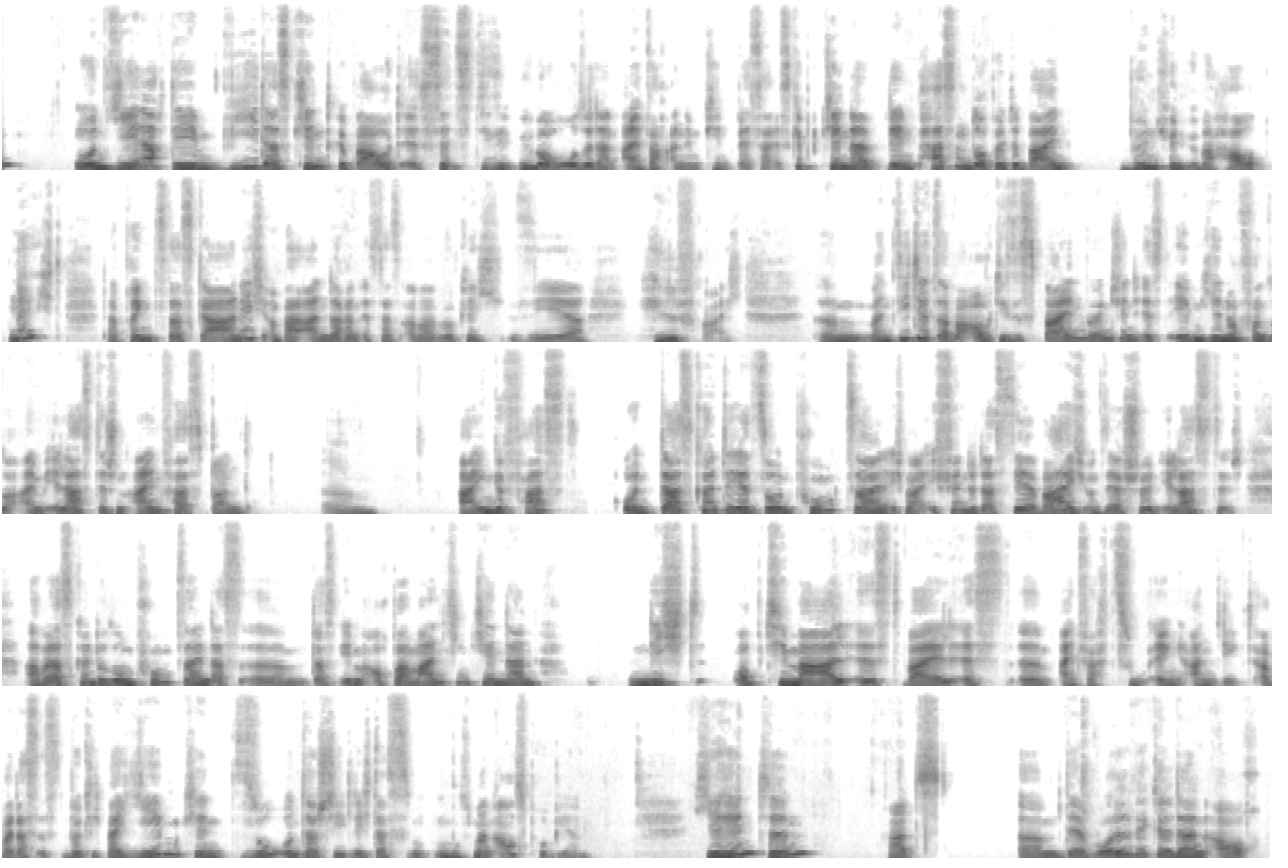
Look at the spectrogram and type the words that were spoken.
Und je nachdem, wie das Kind gebaut ist, sitzt diese Überhose dann einfach an dem Kind besser. Es gibt Kinder, denen passen doppelte Bein Bündchen überhaupt nicht. Da bringt es das gar nicht. Und bei anderen ist das aber wirklich sehr hilfreich. Ähm, man sieht jetzt aber auch, dieses Beinbündchen ist eben hier noch von so einem elastischen Einfassband ähm, eingefasst. Und das könnte jetzt so ein Punkt sein, ich meine, ich finde das sehr weich und sehr schön elastisch, aber das könnte so ein Punkt sein, dass, ähm, dass eben auch bei manchen Kindern nicht optimal ist, weil es äh, einfach zu eng anliegt. Aber das ist wirklich bei jedem Kind so unterschiedlich, das muss man ausprobieren. Hier hinten hat ähm, der Wollwickel dann auch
